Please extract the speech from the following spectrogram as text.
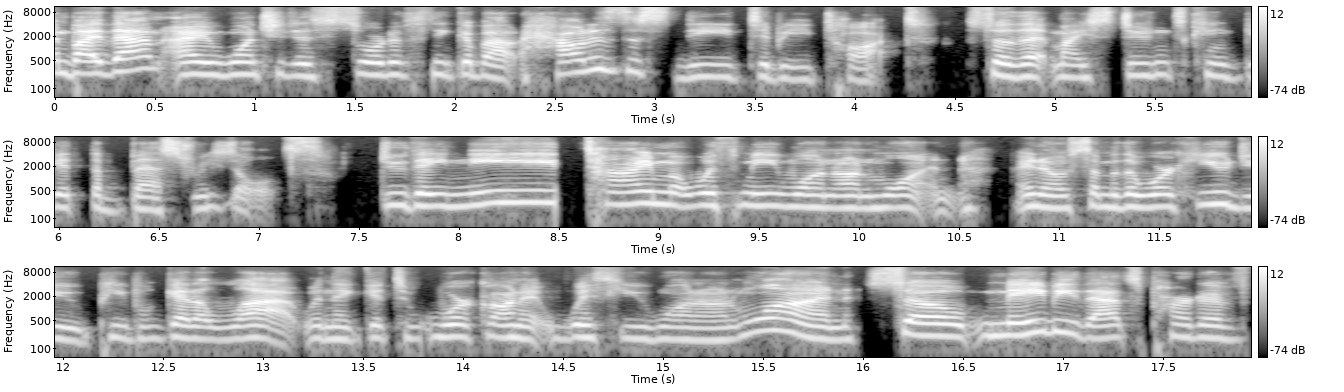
And by that, I want you to sort of think about how does this need to be taught so that my students can get the best results? Do they need time with me one on one? I know some of the work you do, people get a lot when they get to work on it with you one on one. So maybe that's part of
